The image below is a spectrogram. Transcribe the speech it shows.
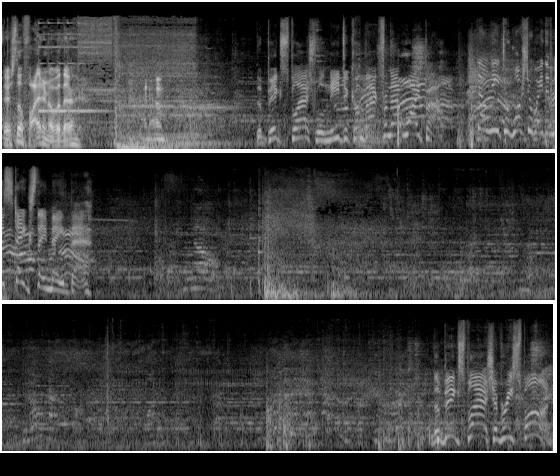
They're still fighting over there. I know. The big splash will need to come back from that wipeout. They'll need to wash away the mistakes they made there. The big splash have respawned.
